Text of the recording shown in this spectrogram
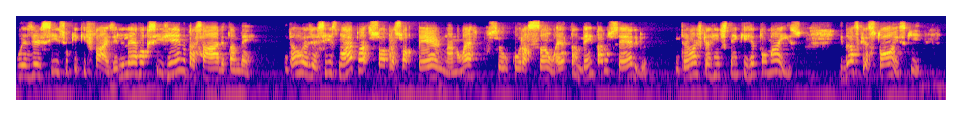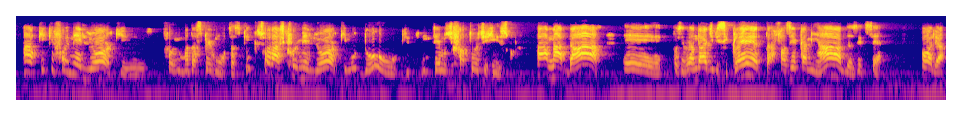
O exercício o que, que faz? Ele leva oxigênio para essa área também. Então o exercício não é só para sua perna, não é para o seu coração, é também para o cérebro. Então eu acho que a gente tem que retomar isso. E das questões que, ah, o que, que foi melhor, que foi uma das perguntas, o que, que o senhor acha que foi melhor, que mudou que, em termos de fator de risco? Ah, nadar, é, por exemplo, andar de bicicleta, fazer caminhadas, etc. Olha,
